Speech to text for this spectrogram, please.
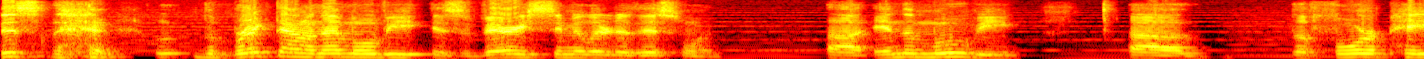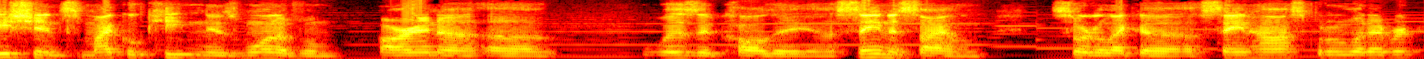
this the breakdown on that movie is very similar to this one. Uh, in the movie, uh, the four patients, Michael Keaton is one of them, are in a, a what is it called, a, a sane asylum, sort of like a, sane hospital, whatever.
